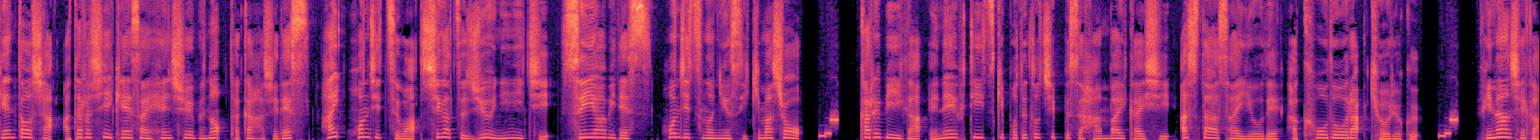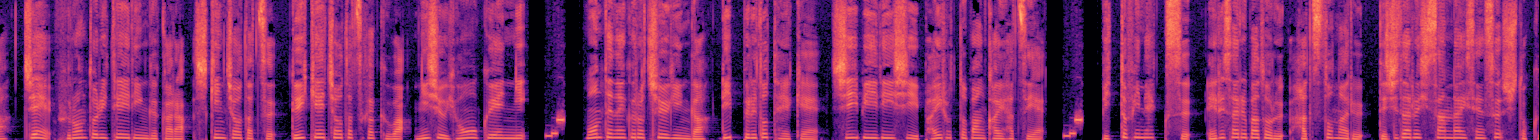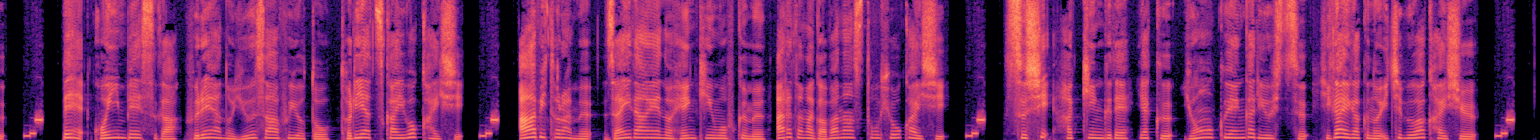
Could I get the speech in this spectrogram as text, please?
現当社新しい経済編集部の高橋です。はい、本日は4月12日水曜日です。本日のニュースいきましょう。カルビーが NFT 付きポテトチップス販売開始、アスター採用で博報堂ら協力。フィナンシェが J フロントリテイリングから資金調達、累計調達額は24億円に。モンテネグロ中銀がリップルと提携、CBDC パイロット版開発へ。ビットフィネックス、エルサルバドル初となるデジタル資産ライセンス取得。米コインベースがフレアのユーザー付与と取り扱いを開始。アービトラム財団への返金を含む新たなガバナンス投票開始。寿司ハッキングで約4億円が流出。被害額の一部は回収。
